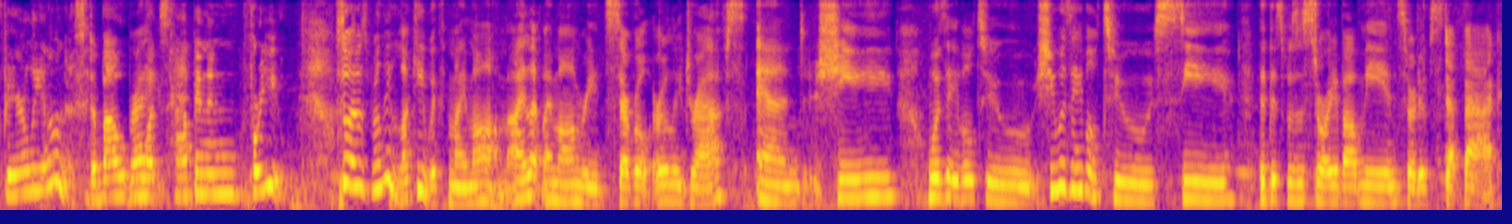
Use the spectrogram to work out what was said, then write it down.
fairly honest about Right. what's happening for you? So I was really lucky with my mom. I let my mom read several early drafts and she was able to she was able to see that this was a story about me and sort of step back.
